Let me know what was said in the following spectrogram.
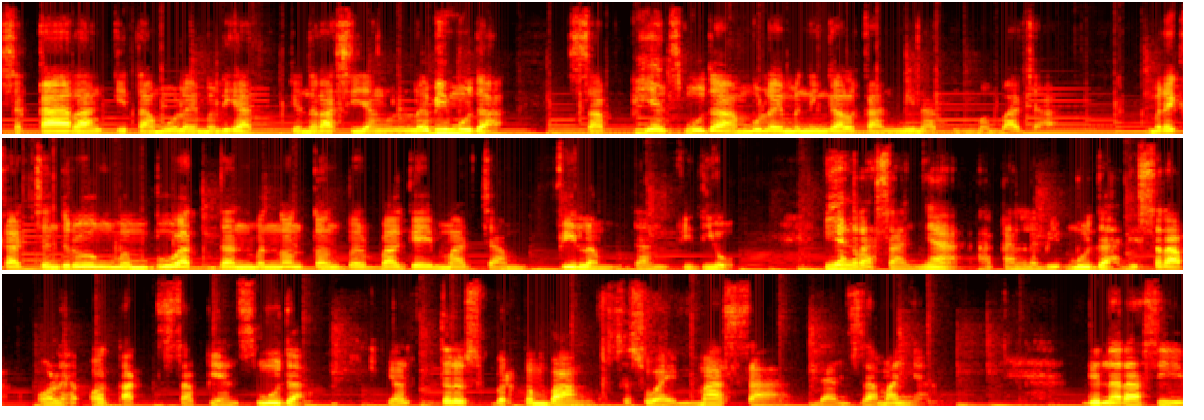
sekarang kita mulai melihat generasi yang lebih muda, sapiens muda mulai meninggalkan minat membaca. Mereka cenderung membuat dan menonton berbagai macam film dan video yang rasanya akan lebih mudah diserap oleh otak sapiens muda yang terus berkembang sesuai masa dan zamannya. Generasi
